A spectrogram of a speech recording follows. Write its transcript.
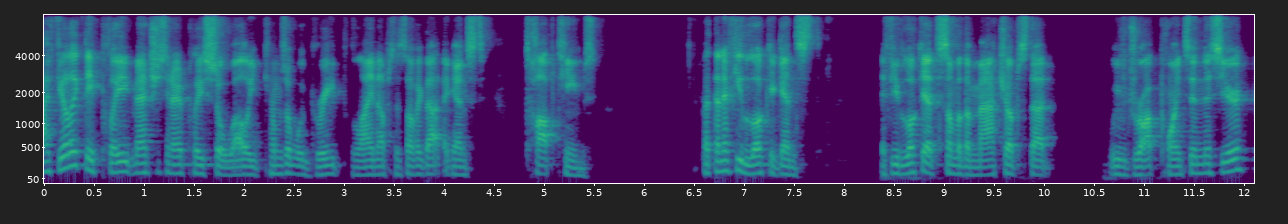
I feel like they play Manchester United plays so well, he comes up with great lineups and stuff like that against top teams. But then if you look against, if you look at some of the matchups that we've dropped points in this year,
